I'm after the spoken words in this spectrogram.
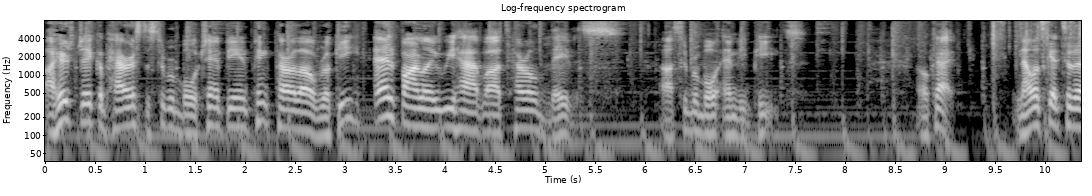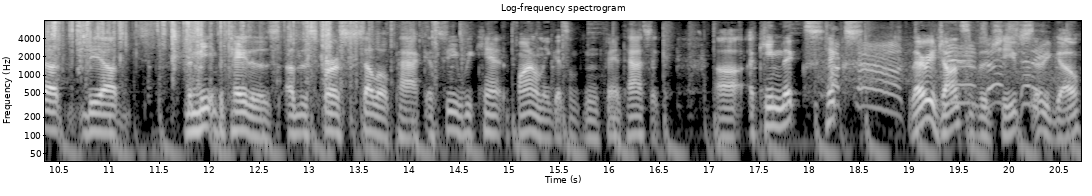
Uh, here's Jacob Harris, the Super Bowl champion, pink parallel rookie. And finally, we have uh, Terrell Davis, uh, Super Bowl MVPs. Okay, now let's get to the the uh, the meat and potatoes of this first cello pack and see if we can't finally get something fantastic. Uh, Hakeem Nicks, Hicks, Larry Johnson for the Chiefs. There you go.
